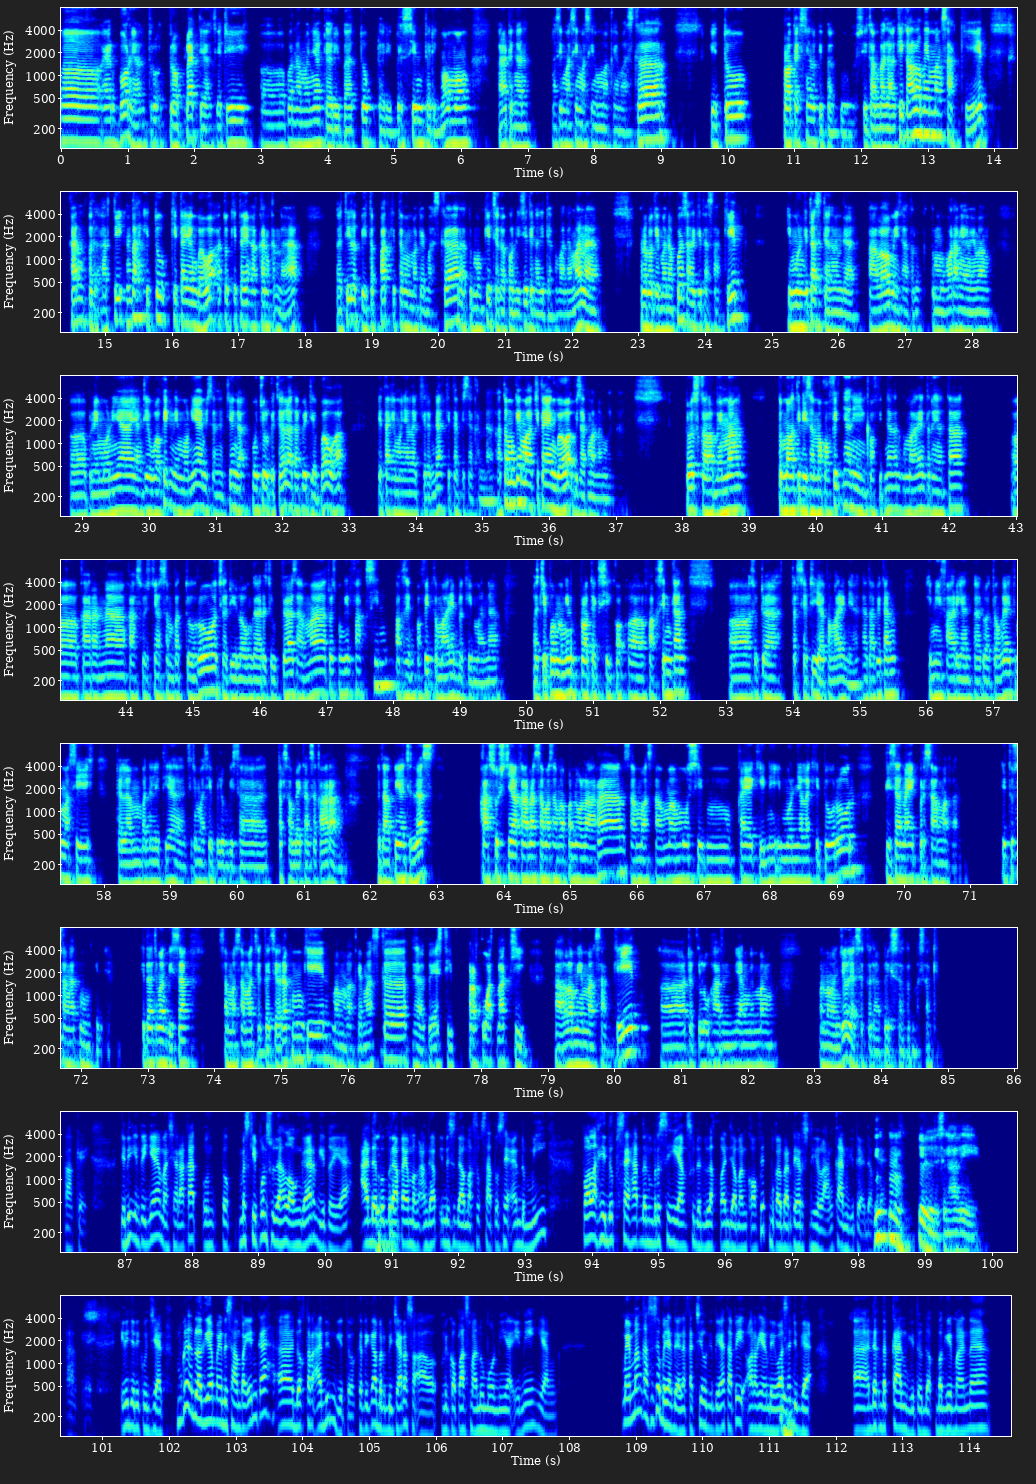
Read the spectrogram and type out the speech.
eh, airborne ya, dro- droplet ya. Jadi eh, apa namanya dari batuk, dari bersin, dari ngomong. Karena dengan masing-masing masing memakai masker itu proteksinya lebih bagus. Ditambah lagi kalau memang sakit kan berarti entah itu kita yang bawa atau kita yang akan kena. Berarti lebih tepat kita memakai masker atau mungkin jaga kondisi dengan tidak ke mana-mana. Karena bagaimanapun saat kita sakit, imun kita sedang rendah. Kalau misalnya ketemu orang yang memang eh, pneumonia, yang dia walking pneumonia misalnya, dia nggak muncul gejala tapi dia bawa, kita imunnya lagi rendah, kita bisa kena. Atau mungkin malah kita yang bawa bisa ke mana-mana. Terus kalau memang tumbang tindih sama COVID-nya nih, COVID-nya kan kemarin ternyata eh, karena kasusnya sempat turun, jadi longgar juga sama, terus mungkin vaksin, vaksin COVID kemarin bagaimana? Meskipun mungkin proteksi eh, vaksin kan sudah terjadi ya kemarin ya, nah, tapi kan ini varian baru atau enggak itu masih dalam penelitian, jadi masih belum bisa tersampaikan sekarang. Tetapi yang jelas kasusnya karena sama-sama penularan, sama-sama musim kayak gini imunnya lagi turun, bisa naik bersamaan. Itu sangat mungkin ya. Kita cuma bisa sama-sama jaga jarak mungkin, memakai masker, HBS diperkuat lagi. Kalau memang sakit, eh, ada keluhan yang memang menonjol ya segera periksa ke rumah sakit. Oke. Jadi intinya masyarakat untuk meskipun sudah longgar gitu ya, ada beberapa yang menganggap ini sudah masuk statusnya endemi, pola hidup sehat dan bersih yang sudah dilakukan zaman COVID bukan berarti harus dihilangkan gitu ya, Dok ya. Mm-mm. Betul sekali. Oke. Ini jadi kuncian. Mungkin ada lagi yang pengen disampaikan kah, eh, Dokter Adin gitu, ketika berbicara soal Mycoplasma pneumonia ini yang memang kasusnya banyak di anak kecil gitu ya, tapi orang yang dewasa Mm. juga eh, deg-degan gitu, Dok. Bagaimana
